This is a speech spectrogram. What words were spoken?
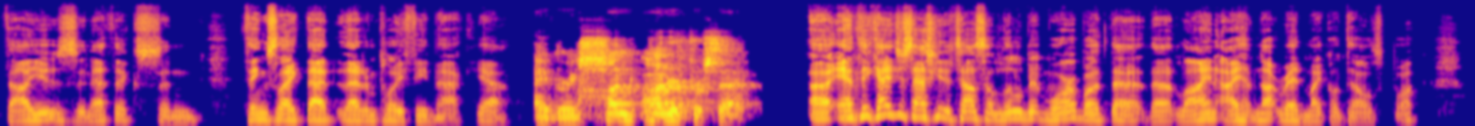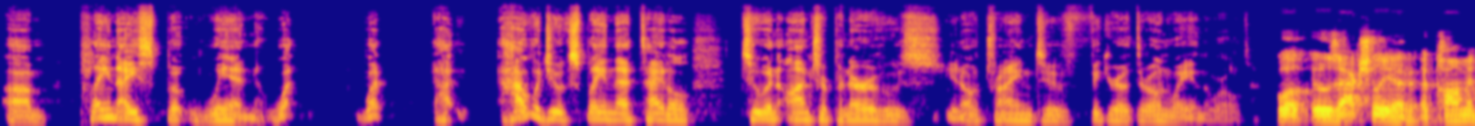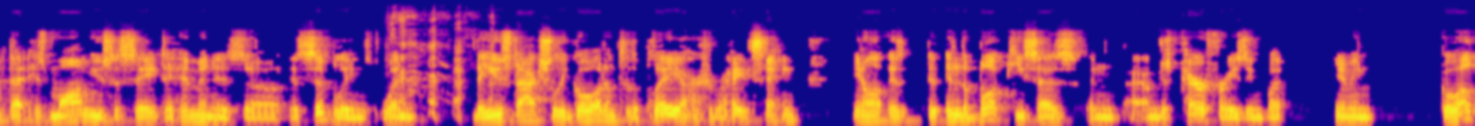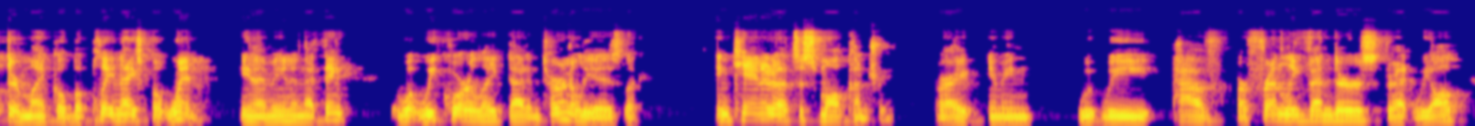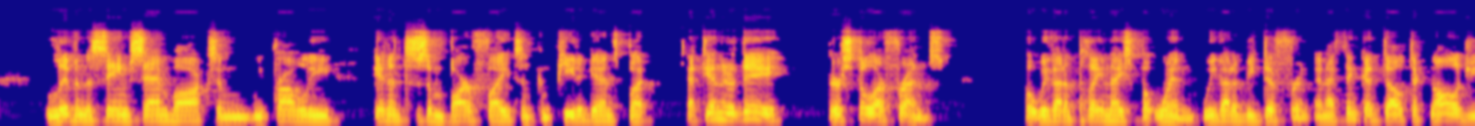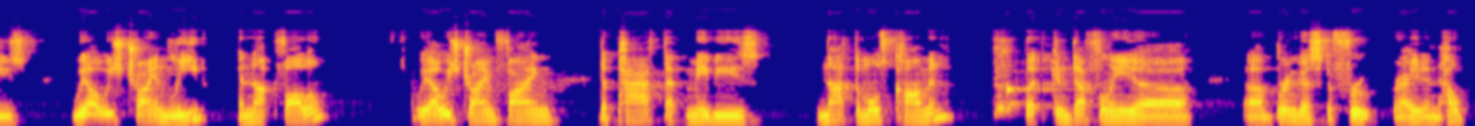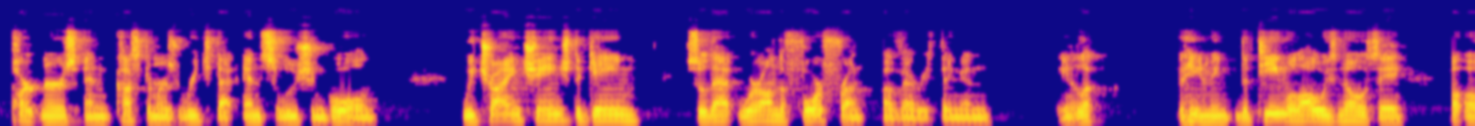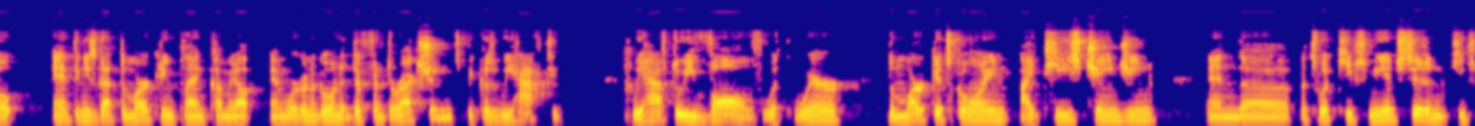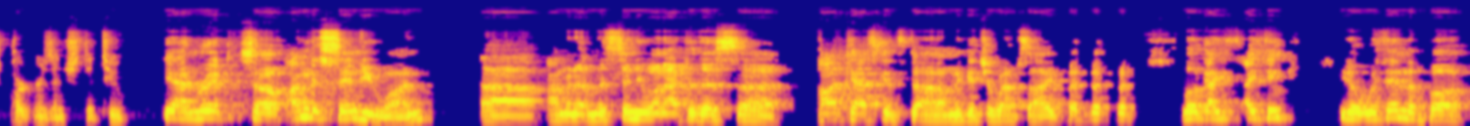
values and ethics and things like that. That employee feedback. Yeah, I agree. Hundred percent. Uh, Anthony, can I just ask you to tell us a little bit more about that that line? I have not read Michael Dell's book. Um, Play nice but win. What what how, how would you explain that title to an entrepreneur who's you know trying to figure out their own way in the world? Well, it was actually a, a comment that his mom used to say to him and his uh, his siblings when they used to actually go out into the play yard, right? Saying, you know, in the book he says, and I'm just paraphrasing, but you know, I mean, go out there, Michael, but play nice, but win. You know what I mean? And I think what we correlate that internally is look, in Canada, it's a small country, right? I mean, we, we have our friendly vendors that we all live in the same sandbox and we probably get into some bar fights and compete against. But at the end of the day, they're still our friends. But we got to play nice but win. We got to be different. And I think at Dell Technologies, we always try and lead and not follow. We always try and find the path that maybe is not the most common, but can definitely uh, uh, bring us to fruit, right? And help partners and customers reach that end solution goal. we try and change the game so that we're on the forefront of everything. And you know, look, I mean, the team will always know, say, "Uh oh, Anthony's got the marketing plan coming up, and we're going to go in a different direction." It's because we have to. We have to evolve with where the market's going. IT's changing and uh, that's what keeps me interested and keeps partners interested too. Yeah, and Rick, so I'm going to send you one. Uh, I'm going to I'm going to send you one after this uh, podcast gets done. I'm going to get your website, but but but look, I I think you know within the book,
